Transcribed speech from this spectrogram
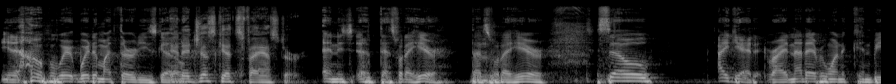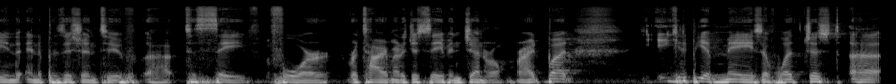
you know, where where did my 30s go? And it just gets faster. And uh, that's what I hear. That's mm what I hear. So I get it, right? Not everyone can be in, the, in a position to uh, to save for retirement or just save in general, right? But you'd be amazed of what just uh,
